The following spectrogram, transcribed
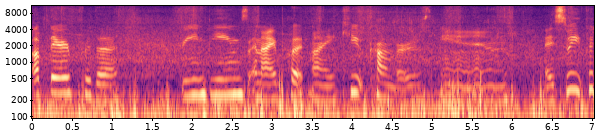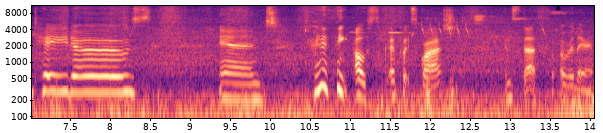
up there for the green beans and I put my cucumbers and my sweet potatoes and I'm trying to think oh I put squash and stuff over there.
